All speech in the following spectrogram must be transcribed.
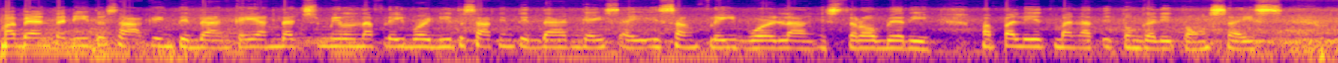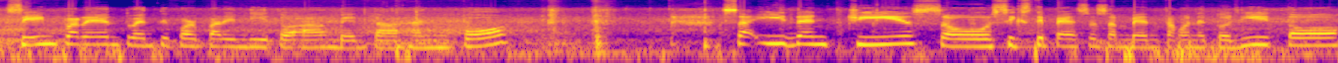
mabenta dito sa aking tindahan. Kaya ang Dutch meal na flavor dito sa aking tindahan guys ay isang flavor lang, strawberry. Mapalit man at itong ganitong size. Same pa rin, 24 pa rin dito ang bentahan ko sa Eden cheese. So, 60 pesos ang benta ko nito dito.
